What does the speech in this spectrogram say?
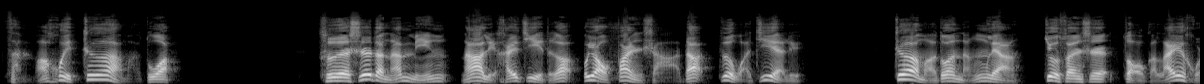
怎么会这么多？此时的南明哪里还记得不要犯傻的自我戒律？这么多能量，就算是走个来回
